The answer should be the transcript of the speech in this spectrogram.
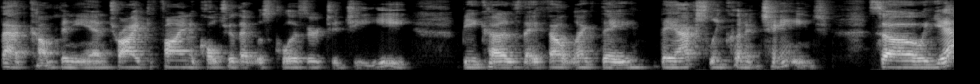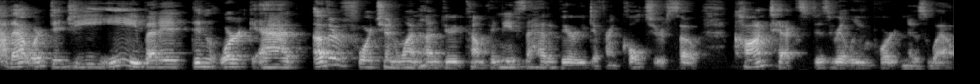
that company and tried to find a culture that was closer to GE because they felt like they they actually couldn't change. So, yeah, that worked at GE, but it didn't work at other Fortune 100 companies that had a very different culture. So, context is really important as well.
